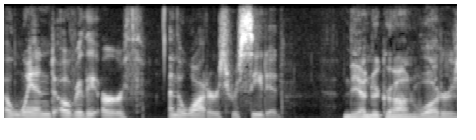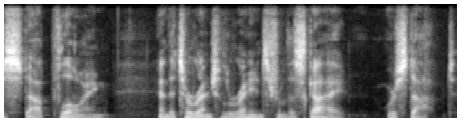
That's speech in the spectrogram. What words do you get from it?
a wind over the earth, and the waters receded. The underground waters stopped flowing, and the torrential rains from the sky were stopped.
